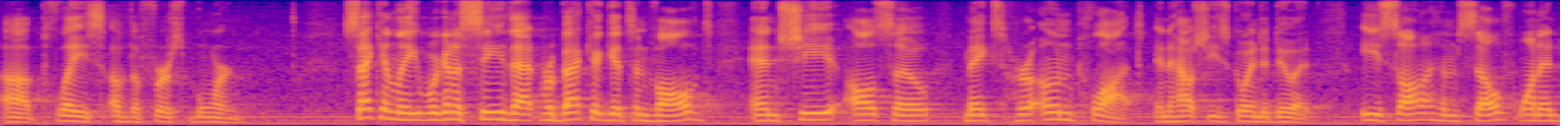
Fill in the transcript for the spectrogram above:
uh, place of the firstborn. Secondly, we're going to see that Rebecca gets involved and she also makes her own plot in how she's going to do it. Esau himself wanted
